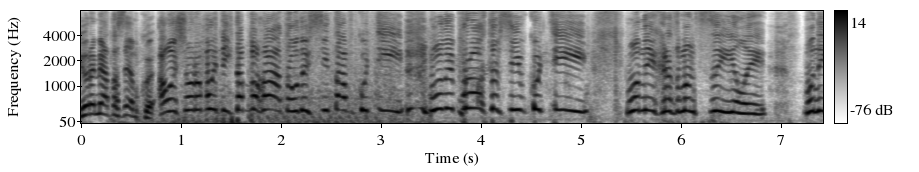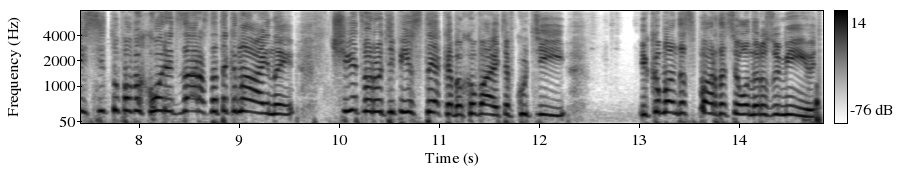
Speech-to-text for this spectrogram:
Юра м'ята земкою. Але що робити? Їх там багато, вони всі там в куті. Вони просто всі в куті. Вони їх розмансили. Вони всі тупо виходять зараз на текнайни. Четверо тіпі з ховаються в куті. І команда Спарта цього не розуміють.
